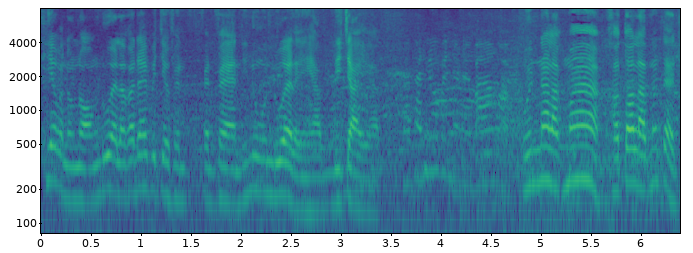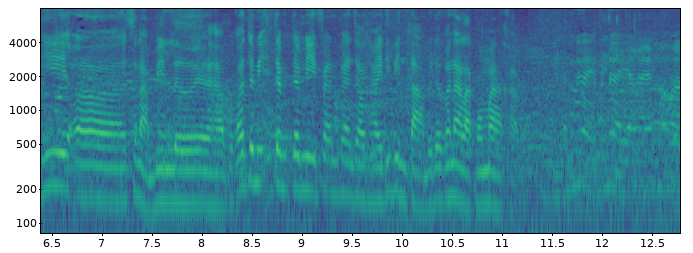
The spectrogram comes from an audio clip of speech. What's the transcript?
เที่ยวกับน้องๆด้วย แล้วก็ได้ไปเจอแฟนแฟนๆที่นู่นด้วยอะไรอย่างเงี้ยครับดีใจครับแต่แฟนที่นู่นเป็นยังไงบ้างแบบอุ๊ยน่ารักมากเขาต้อนรับตั้งแต่ที่เอ่อสนามบินเลยนะครับก็จะมีจะจะมีแฟนๆชาวไทยที่บินตามไปด้วยก็น่ารักมากๆครับ มันเหนื่อยมันเหนื่อยยังไงคะมา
